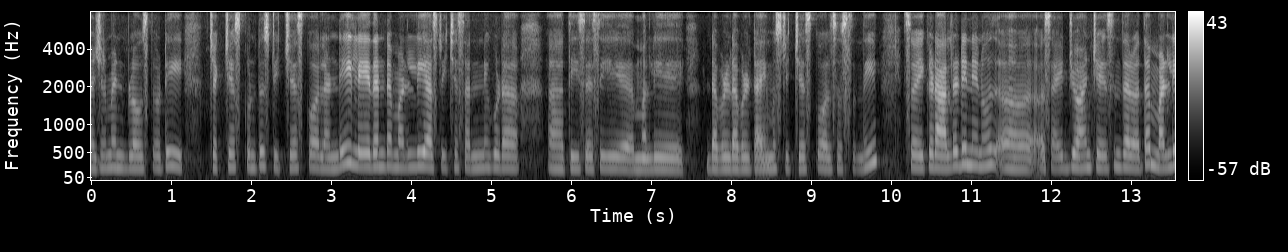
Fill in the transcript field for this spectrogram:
మెజర్మెంట్ బ్లౌజ్ తోటి చెక్ చేసుకుంటూ స్టిచ్ చేసుకోవాలండి. లేదంటే మళ్ళీ ఆ స్టిచ్చెస్ అన్నీ కూడా తీసేసి మళ్ళీ డబుల్ డబుల్ టైం స్టిచ్ చేసుకోవాల్సి వస్తుంది. సో ఇక్కడ ఆల్రెడీ నేను సైడ్ జాయిన్ చేసి చేసిన తర్వాత మళ్ళీ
